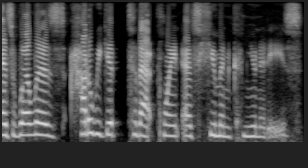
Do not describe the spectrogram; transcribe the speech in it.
As well as how do we get to that point as human communities?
